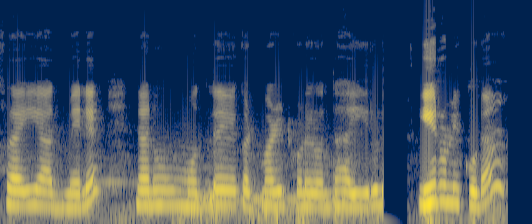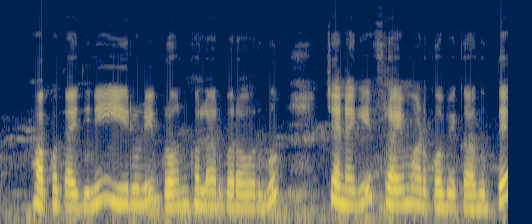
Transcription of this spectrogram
ಫ್ರೈ ಆದಮೇಲೆ ನಾನು ಮೊದಲೇ ಕಟ್ ಮಾಡಿಟ್ಕೊಂಡಿರುವಂತಹ ಈರುಳ್ಳಿ ಈರುಳ್ಳಿ ಕೂಡ ಹಾಕೋತಾ ಇದ್ದೀನಿ. ಈರುಳ್ಳಿ ಬ್ರೌನ್ ಕಲರ್ ಬರೋವರೆಗೂ ಚೆನ್ನಾಗಿ ಫ್ರೈ ಮಾಡ್ಕೋಬೇಕಾಗುತ್ತೆ.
